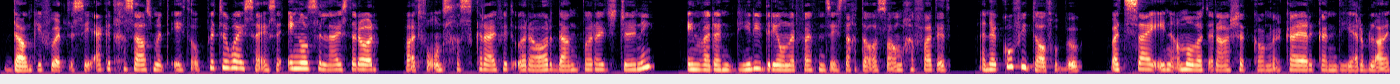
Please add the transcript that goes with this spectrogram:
dankie voor te sê. Ek het gesels met Ethel Pittaway, sy is 'n Engelse luisteraar wat vir ons geskryf het oor haar dankbaarheidsjourney en wat dan hierdie 365 dae saamgevat het in 'n koffietafelboek wat sy en almal wat in haar sitkamer kuier kan deurbly.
